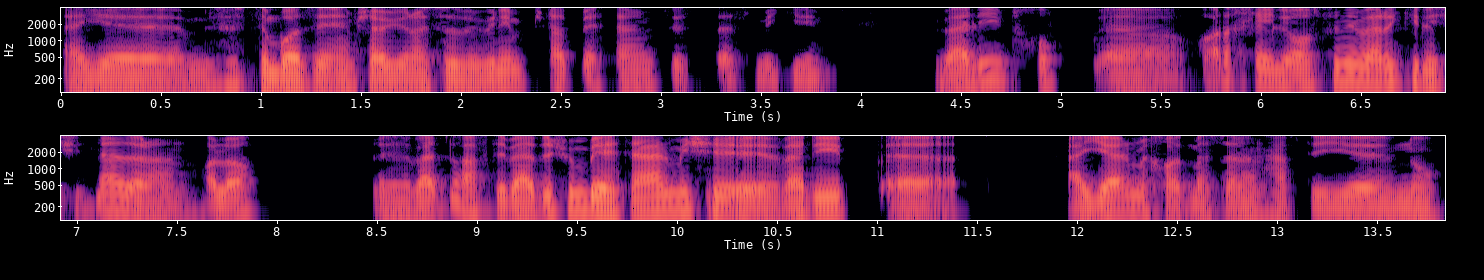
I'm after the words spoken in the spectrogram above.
اگه می‌تونستیم بازی امشب یونایتد ببینیم شاید بهتر می‌تونست دست می‌گیریم ولی خب کار خیلی آسونی برای کلیشیت ندارن. حالا بعد دو هفته بعدشون بهتر میشه. ولی اگر می‌خواد مثلا هفته نه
